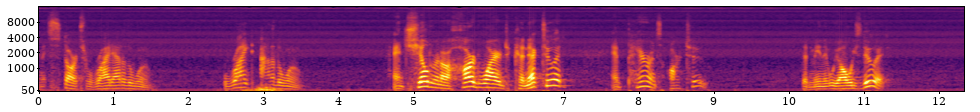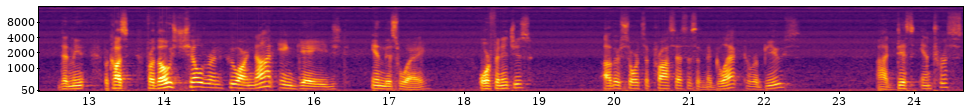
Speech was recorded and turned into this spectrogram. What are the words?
And it starts right out of the womb. Right out of the womb. And children are hardwired to connect to it, and parents are too. Doesn't mean that we always do it. Doesn't mean because for those children who are not engaged in this way, orphanages, other sorts of processes of neglect or abuse, uh, disinterest.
